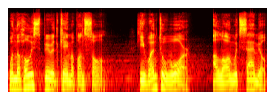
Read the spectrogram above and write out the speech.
When the Holy Spirit came upon Saul, he went to war along with Samuel.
